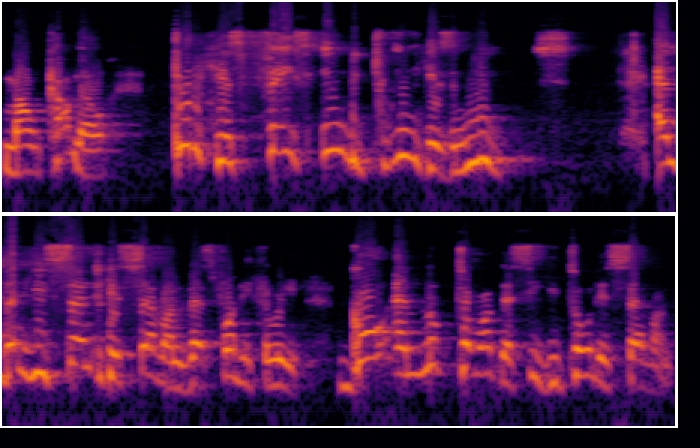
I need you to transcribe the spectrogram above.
Mount Carmel, put his face in between his knees. And then he sent his servant, verse 43, go and look toward the sea. He told his servant.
